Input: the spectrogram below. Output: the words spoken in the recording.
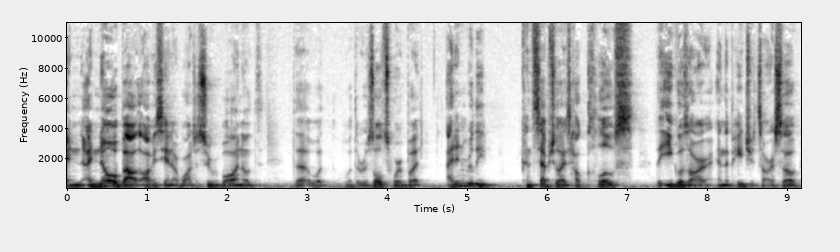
I I know about obviously, I watched the Super Bowl. I know th- the what what the results were, but I didn't really conceptualize how close the Eagles are and the Patriots are. So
